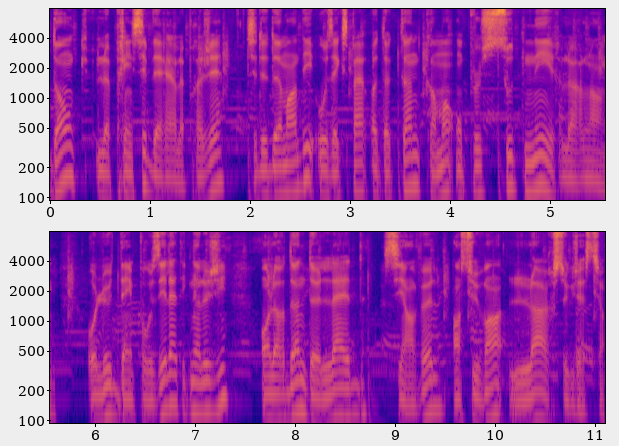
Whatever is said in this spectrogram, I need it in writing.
Donc, le principe derrière le projet, c'est de demander aux experts autochtones comment on peut soutenir leur langue. Au lieu d'imposer la technologie, on leur donne de l'aide, si en veulent, en suivant leurs suggestions.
